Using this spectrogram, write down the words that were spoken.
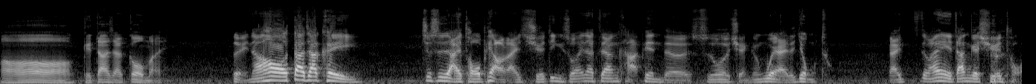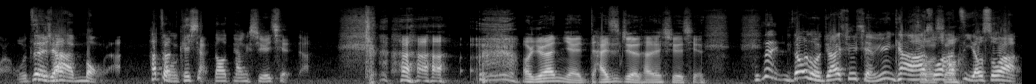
哦，给大家购买，对，然后大家可以。就是来投票来决定说，哎，那这张卡片的所有权跟未来的用途，来反正也当个噱头了。我真的觉得他很猛啊！他怎么可以想到这样削钱的、啊？哦，原来你还是觉得他在削钱？不是，你知道为什么觉得他削钱？因为你看他说他自己都说了，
